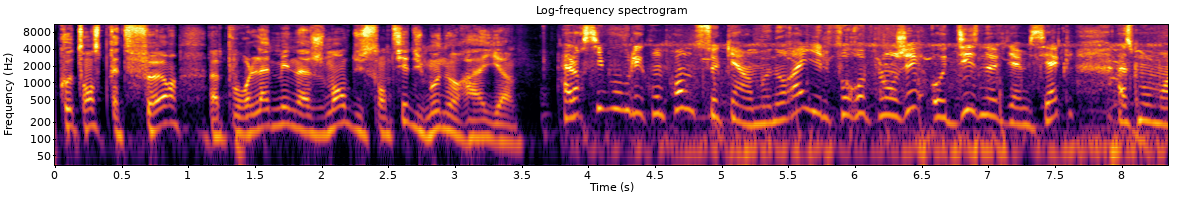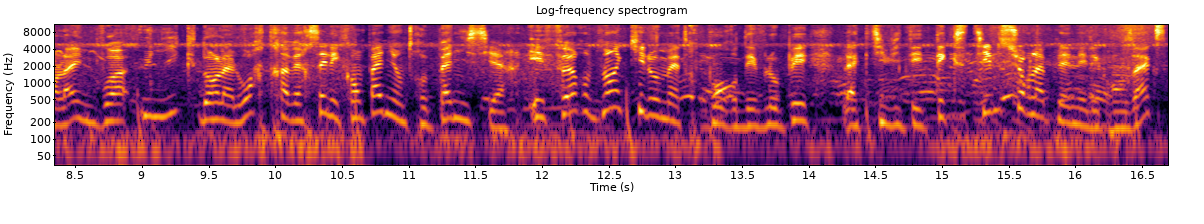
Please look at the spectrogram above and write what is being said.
Coutances, près de Feur, pour l'aménagement du sentier du monorail. Alors si vous voulez comprendre ce qu'est un monorail, il faut replonger au 19e siècle. À ce moment-là, une voie unique dans la Loire traversait les campagnes entre Panissière et Feur, 20 km pour développer l'activité textile sur la plaine et les grands axes.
